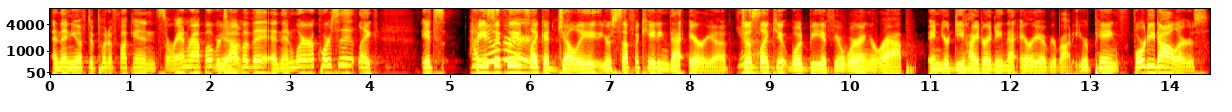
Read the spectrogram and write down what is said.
and then you have to put a fucking saran wrap over Yeah. top of it and then wear a corset like It's Have basically ever- it's like a jelly. You're suffocating that area, just like it would be if you're wearing a wrap and you're dehydrating that area of your body. You're paying forty dollars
